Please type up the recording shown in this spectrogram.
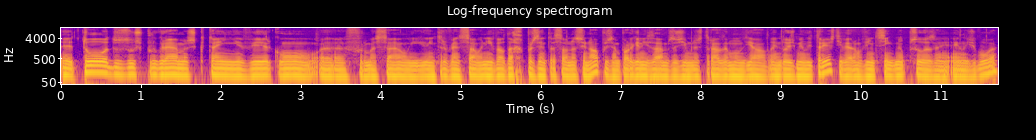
uh, todos os programas que têm a ver com a formação e intervenção a nível da representação nacional, por exemplo, organizámos a Gimnastrada Mundial em 2003, tiveram 25 mil pessoas em, em Lisboa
